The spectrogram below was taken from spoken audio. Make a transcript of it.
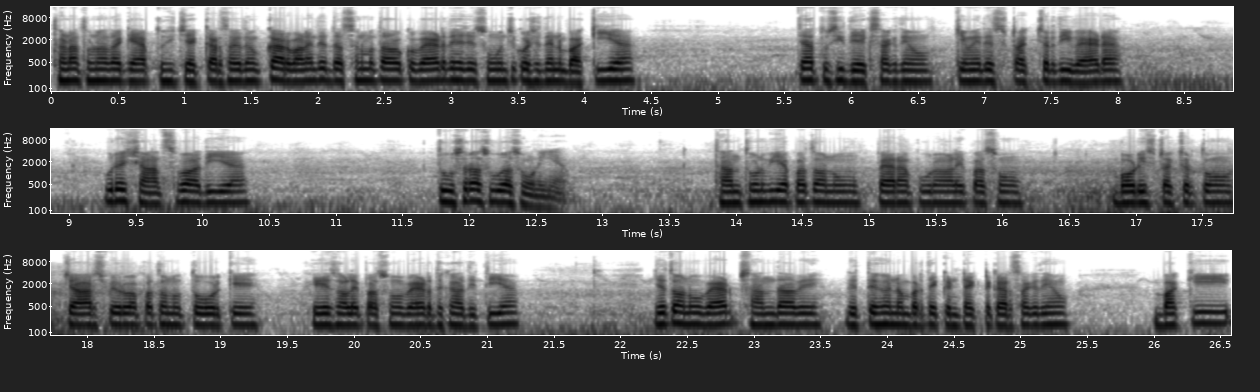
ਥਣਾ ਥੁਣਾ ਦਾ ਗੈਪ ਤੁਸੀਂ ਚੈੱਕ ਕਰ ਸਕਦੇ ਹੋ। ਘਰ ਵਾਲਿਆਂ ਦੇ ਦੱਸਣ ਮੁਤਾਬਕ ਵੈੜ ਦੇ ਹਜੇ ਸੂਣ ਚ ਕੁਝ ਦਿਨ ਬਾਕੀ ਆ। ਤੇ ਆ ਤੁਸੀਂ ਦੇਖ ਸਕਦੇ ਹੋ ਕਿਵੇਂ ਦੇ ਸਟਰਕਚਰ ਦੀ ਵੈੜ ਹੈ ਪੂਰੇ ਸ਼ਾਂਤ ਸੁਭਾਅ ਦੀ ਹੈ ਦੂਸਰਾ ਸੂਆ ਸੋਣੀ ਹੈ ਥਣ ਥੁਣ ਵੀ ਆਪਾਂ ਤੁਹਾਨੂੰ ਪੈਰਾਂ ਪੂਰਾਂ ਵਾਲੇ ਪਾਸੋਂ ਬੋਡੀ ਸਟਰਕਚਰ ਤੋਂ ਚਾਰ ਸਪੇਰੋ ਆਪਾਂ ਤੁਹਾਨੂੰ ਤੋੜ ਕੇ ਫੇਸ ਵਾਲੇ ਪਾਸੋਂ ਵੈੜ ਦਿਖਾ ਦਿੱਤੀ ਆ। ਜੇ ਤੁਹਾਨੂੰ ਵੈੜ ਪਸੰਦ ਆਵੇ, ਦਿੱਤੇ ਹੋਏ ਨੰਬਰ ਤੇ ਕੰਟੈਕਟ ਕਰ ਸਕਦੇ ਹੋ। ਬਾਕੀ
